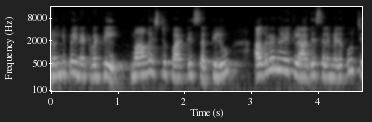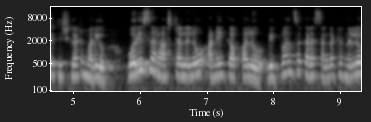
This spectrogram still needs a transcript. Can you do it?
లొంగిపోయినటువంటి మావోయిస్టు పార్టీ సభ్యులు అగ్రనాయకుల ఆదేశాల మేరకు ఛత్తీస్గఢ్ మరియు ఒరిస్సా రాష్ట్రాలలో అనేక పలు విధ్వంసకర సంఘటనలు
